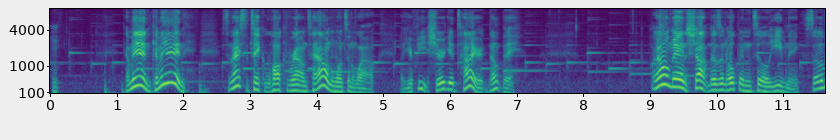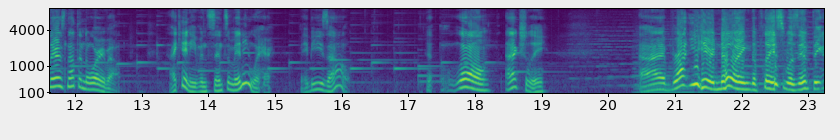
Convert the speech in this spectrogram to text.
Hmm. Come in, come in. It's nice to take a walk around town once in a while, but your feet sure get tired, don't they? My old man's shop doesn't open until evening, so there's nothing to worry about. I can't even sense him anywhere. Maybe he's out. Uh, Well, actually, I brought you here knowing the place was empty.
